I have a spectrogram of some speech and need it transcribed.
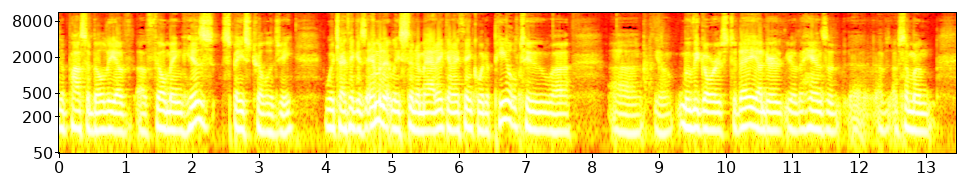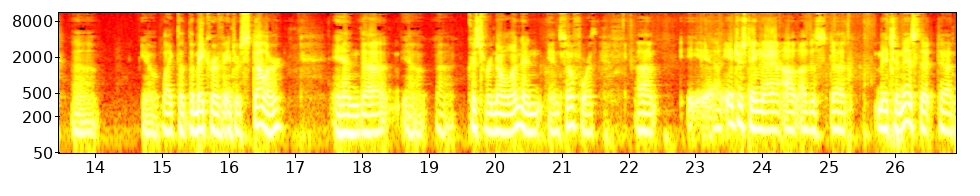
the possibility of, of filming his space trilogy, which I think is eminently cinematic and I think would appeal to uh, uh you know moviegoers today under you know the hands of uh, of, of, someone uh, you know like the, the maker of Interstellar. And you know Christopher Nolan and and so forth. Uh, interesting. Uh, I'll, I'll, just uh, mention this that uh,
